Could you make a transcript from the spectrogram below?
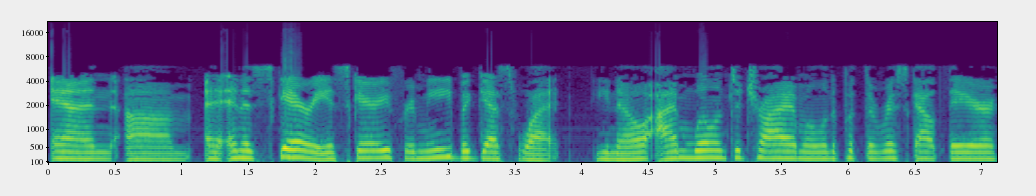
and um and, it's scary. It's scary for me, but guess what? You know, I'm willing to try. I'm willing to put the risk out there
